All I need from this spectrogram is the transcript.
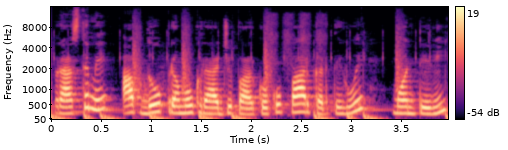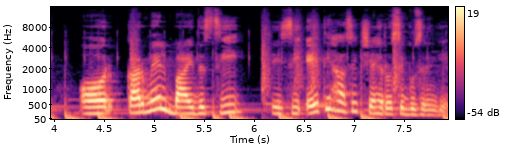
रास्ते में आप दो प्रमुख राज्य पार्कों को पार करते हुए मॉन्टेरी और कार्मेल बाय द सी जैसी ऐतिहासिक शहरों से गुजरेंगे।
